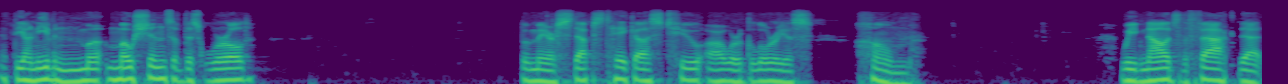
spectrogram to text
at the uneven mo- motions of this world, but may our steps take us to our glorious home. We acknowledge the fact that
